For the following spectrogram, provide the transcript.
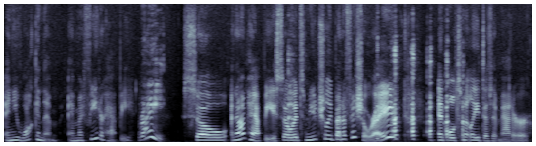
And you walk in them, and my feet are happy. right. So, and I'm happy. So it's mutually beneficial, right? and ultimately, it doesn't matter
